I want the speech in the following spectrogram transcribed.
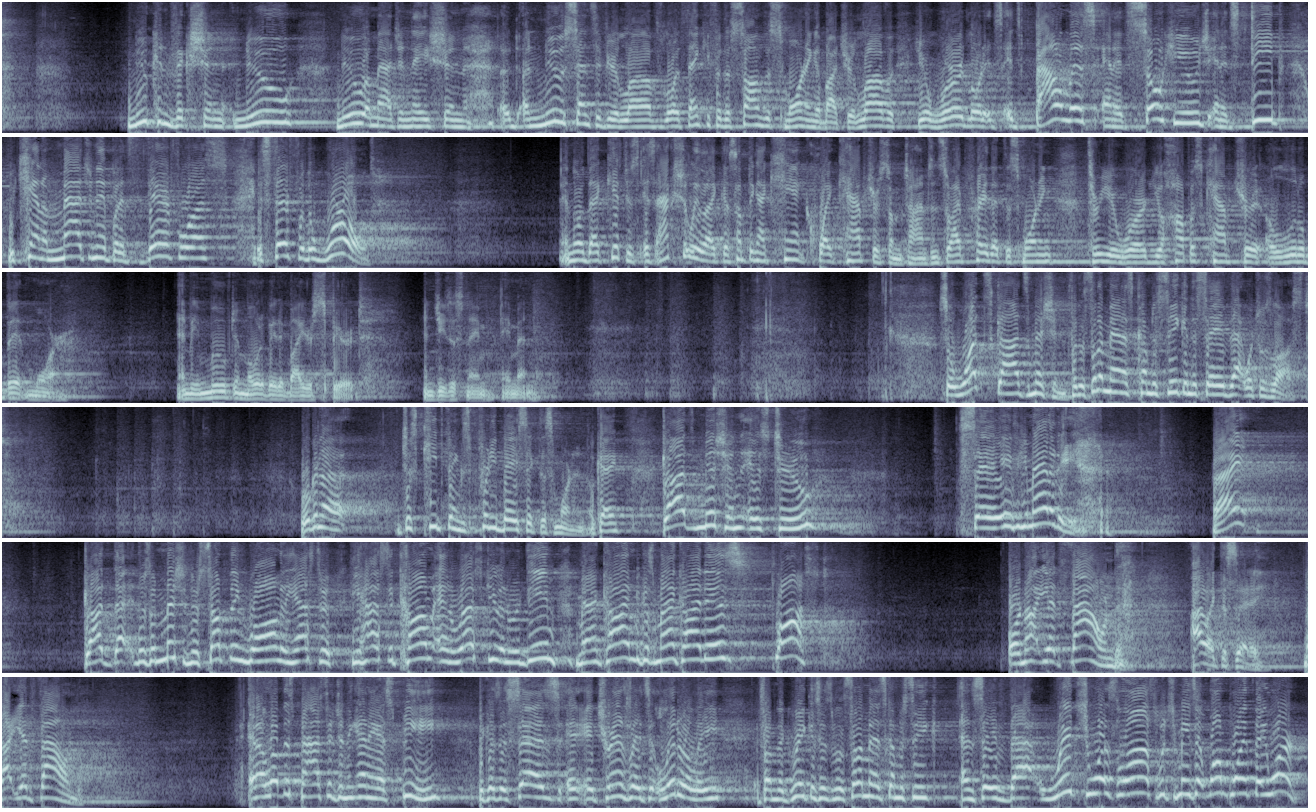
New conviction, new new imagination, a, a, new sense of your love. Lord, thank you for the song this morning about your love, your word, Lord. It's, it's boundless and it's so huge and it's deep. We can't imagine it, but it's there for us. It's there for the world. And Lord, that gift is, is actually like a, something I can't quite capture sometimes. And so I pray that this morning, through your word, you'll help us capture it a little bit more and be moved and motivated by your spirit. In Jesus' name, amen. So, what's God's mission? For the Son of Man has come to seek and to save that which was lost. We're going to just keep things pretty basic this morning, okay? God's mission is to save humanity. right? God, that, there's a mission. There's something wrong, and he has, to, he has to come and rescue and redeem mankind because mankind is lost. Or not yet found, I like to say. Not yet found. And I love this passage in the NASB because it says, it, it, translates it literally from the Greek. It says, the Son of Man has come to seek and save that which was lost, which means at one point they weren't.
